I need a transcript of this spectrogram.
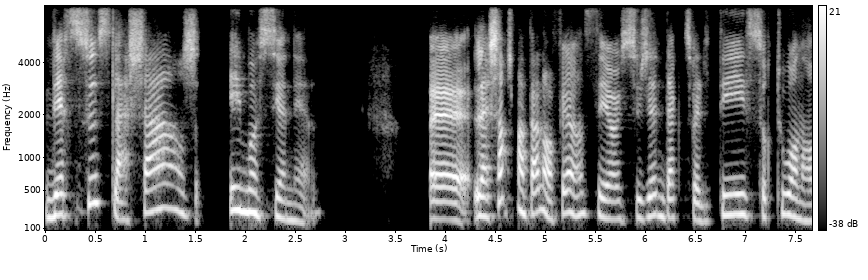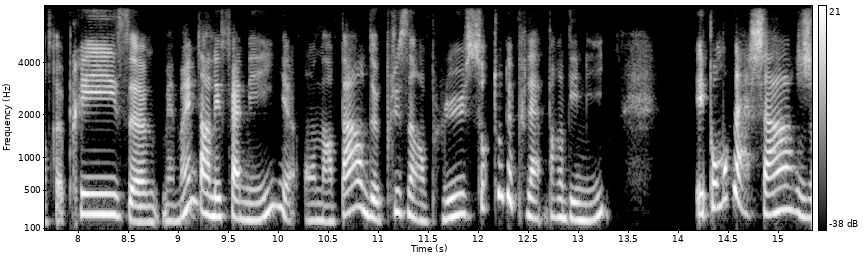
versus la charge émotionnelle. Euh, la charge mentale, en fait, hein, c'est un sujet d'actualité, surtout en entreprise, euh, mais même dans les familles. On en parle de plus en plus, surtout depuis la pandémie. Et pour moi, la charge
